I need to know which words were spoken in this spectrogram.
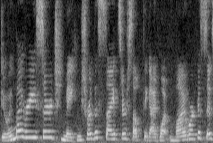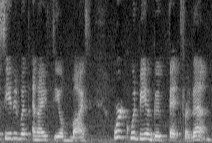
doing my research, making sure the sites are something I'd want my work associated with, and I feel my work would be a good fit for them.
